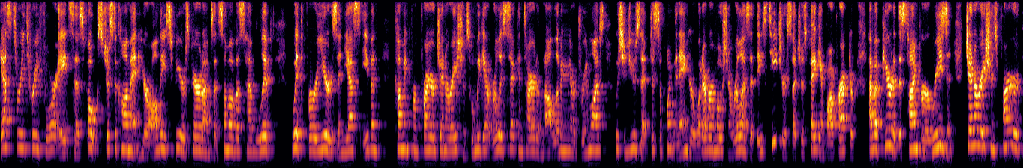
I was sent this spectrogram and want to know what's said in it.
Guest 3348 says, folks, just a comment here. All these fears, paradigms that some of us have lived with for years. And yes, even coming from prior generations. When we get really sick and tired of not living our dream lives, we should use that disappointment, anger, whatever emotion, realize that these teachers, such as Peggy and Bob Proctor, have appeared at this time for a reason. Generations prior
